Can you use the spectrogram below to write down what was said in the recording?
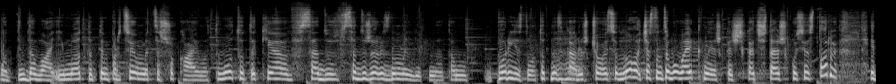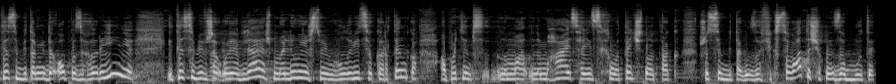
От давай, і ми от над тим працюємо, ми це шукаємо. Тому тут таке все дуже все дуже різноманітне. Там по-різному. Тут не скажеш чогось одного. Часто це буває книжка. Чита- Читаєш якусь історію, і ти собі там іде опис героїні, і ти собі вже уявляєш, малюєш собі в голові цю картинку, а потім с- нама- намагаєшся її схематично так щось собі так зафіксувати, щоб не забути,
